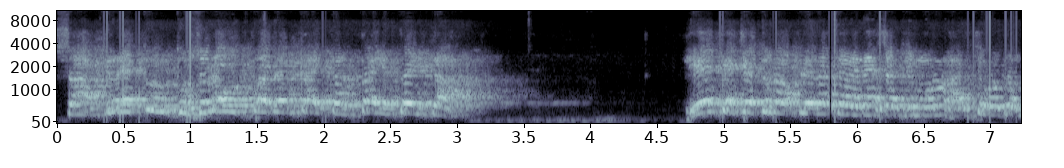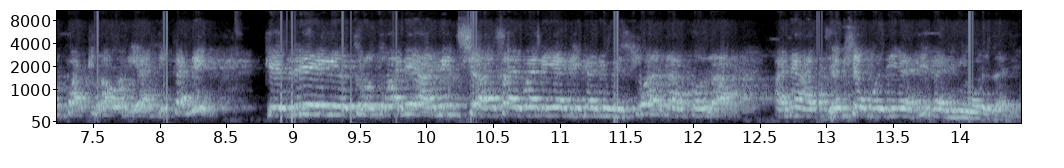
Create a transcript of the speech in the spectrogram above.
साखरेतून दुसरं उत्पादन काय करता येतंय का? हे त्याच्यातून आपल्याला करण्यासाठी म्हणून हर्षवर्धन पाटलावर या ठिकाणी केंद्रीय नेतृत्वाने अमित शहा साहेबांनी या ठिकाणी विश्वास दाखवला आणि अध्यक्षपदी या ठिकाणी निवड झाली.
